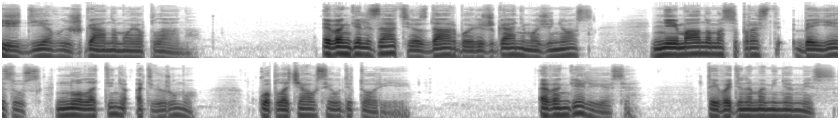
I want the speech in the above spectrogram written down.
iš Dievo išganomojo plano. Evangelizacijos darbo ir išganimo žinios neįmanoma suprasti be Jėzaus nuolatinio atvirumo kuo plačiausiai auditorijai. Evangelijose tai vadinama miniomis,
